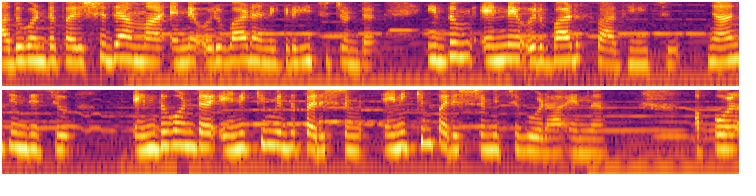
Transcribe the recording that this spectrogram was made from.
അതുകൊണ്ട് പരിശുദ്ധ അമ്മ എന്നെ ഒരുപാട് അനുഗ്രഹിച്ചിട്ടുണ്ട്. ഇതും എന്നെ ഒരുപാട് സ്വാധീനിച്ചു. ഞാൻ ചിന്തിച്ചു എന്തുകൊണ്ട് എനിക്കും ഇത് പരിശ്രമ എനിക്കും പരിശ്രമിച്ചുകൂടാ എന്ന്. അപ്പോൾ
